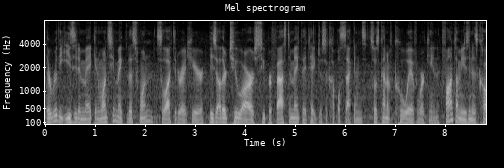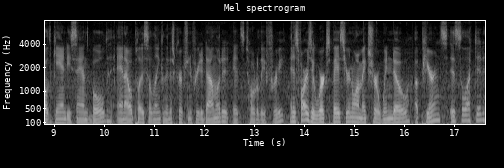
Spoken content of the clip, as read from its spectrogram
They're really easy to make and once you make this one selected right here, these other two are super fast to make, they take just a couple seconds, so it's kind of a cool way of working. The font I'm using is called Gandhi Sans Bold and I will place a link in the description for you to download it, it's totally free. And as far as a workspace, you're going to want to make sure window appearance is selected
